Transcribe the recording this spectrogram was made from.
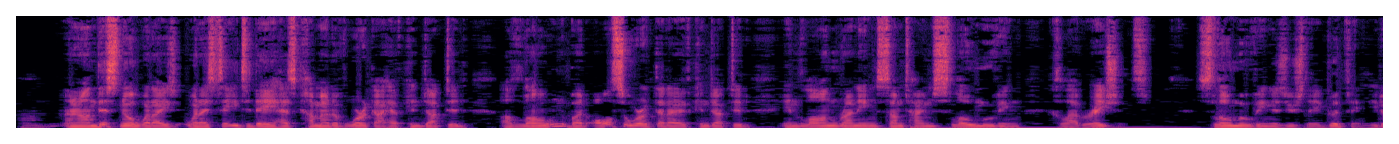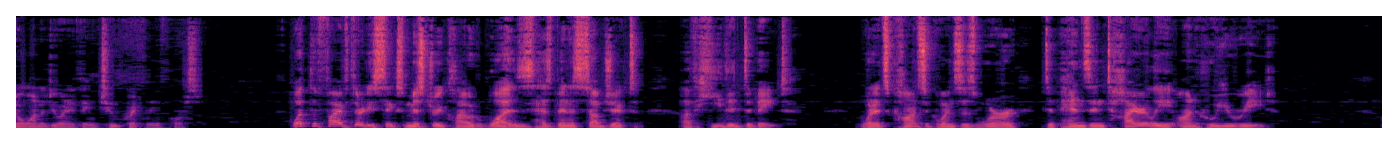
Um, and on this note, what I what I say today has come out of work I have conducted alone, but also work that I have conducted in long running, sometimes slow moving collaborations. Slow moving is usually a good thing. You don't want to do anything too quickly, of course. What the 536 Mystery Cloud was has been a subject of heated debate. What its consequences were depends entirely on who you read.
